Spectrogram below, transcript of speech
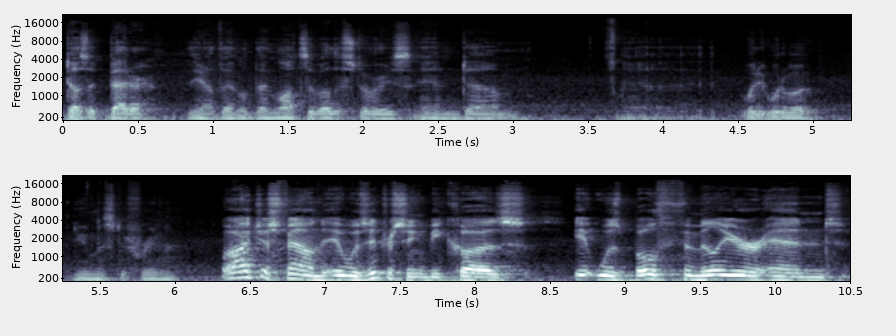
does it better, you know, than, than lots of other stories. And um, uh, what, what about you, Mr. Freeman? Well, I just found it was interesting because it was both familiar and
